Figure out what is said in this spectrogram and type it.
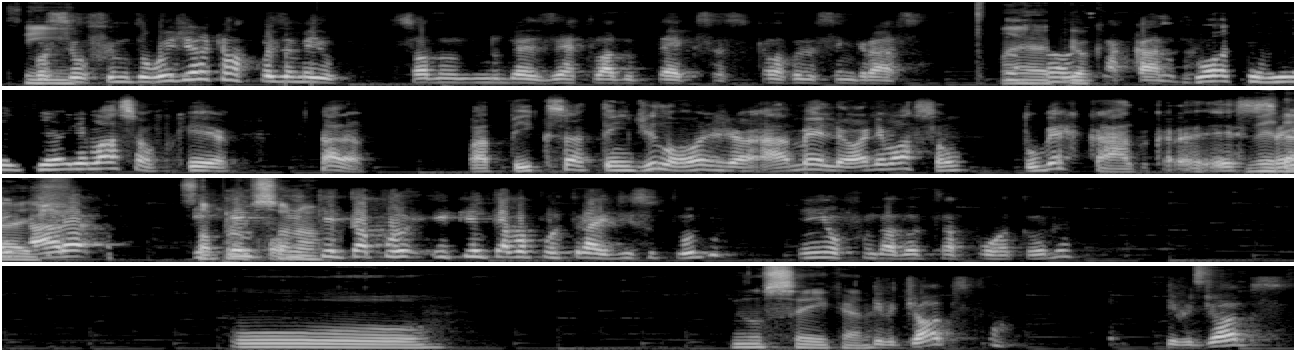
Sim. Você, o filme do Woody era aquela coisa meio só no, no, deserto lá do Texas, aquela coisa sem graça. É, pior que... Boa que a animação, porque, cara, a Pixar tem de longe a melhor animação do mercado, cara. Esse Verdade. Cara, Só e, quem, e, quem tá por, e quem tava por trás disso tudo? Quem é o fundador dessa porra toda? O. Não sei, cara. Steve Jobs? Steve Jobs?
